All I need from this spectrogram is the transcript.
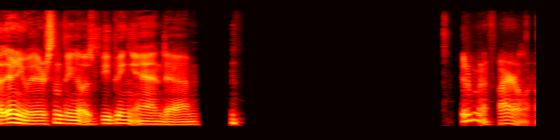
But anyway, there's something that was beeping and um could have been a fire alarm.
